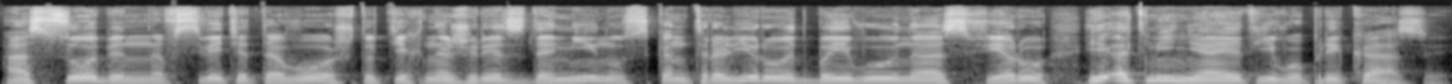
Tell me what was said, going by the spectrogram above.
Особенно в свете того, что техножрец Доминус контролирует боевую ноосферу и отменяет его приказы.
